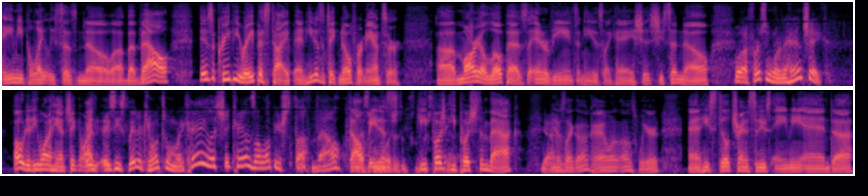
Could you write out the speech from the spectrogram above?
Amy politely says no, uh, but Val is a creepy rapist type, and he doesn't take no for an answer. Uh, Mario Lopez intervenes, and he is like, "Hey, she, she said no." Well, at first he wanted a handshake. Oh, did he want a handshake? A- AC Slater came up to him like, "Hey, let's shake hands. I love your stuff, Val." Val Venis, he pushed he pushed him back. Yeah. And he was like, okay, well, that was weird. And he's still trying to seduce Amy, and uh,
